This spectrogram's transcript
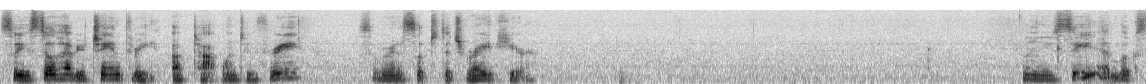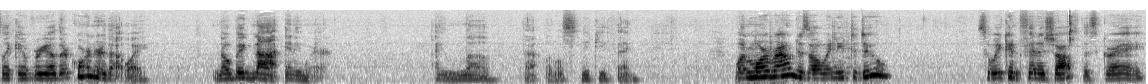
so you still have your chain three up top. One, two, three. So we're going to slip stitch right here. And you see, it looks like every other corner that way. No big knot anywhere. I love that little sneaky thing. One more round is all we need to do. So we can finish off this gray.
